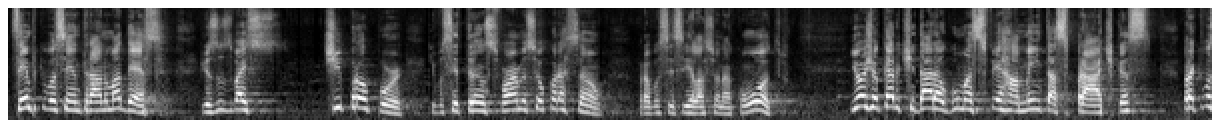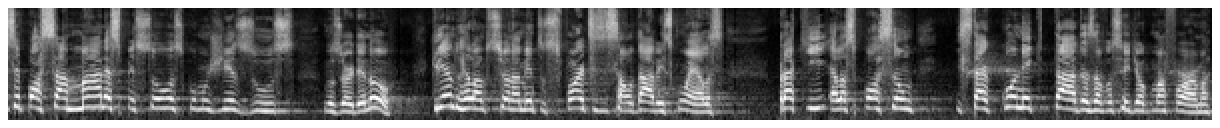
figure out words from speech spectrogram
Sempre que você entrar numa dessa, Jesus vai te propor que você transforme o seu coração para você se relacionar com o outro. E hoje eu quero te dar algumas ferramentas práticas para que você possa amar as pessoas como Jesus nos ordenou, criando relacionamentos fortes e saudáveis com elas, para que elas possam estar conectadas a você de alguma forma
